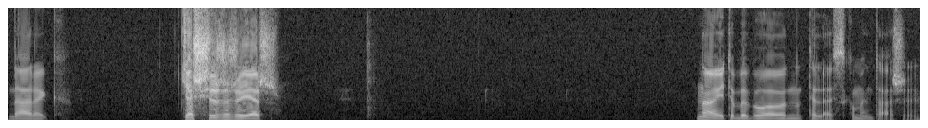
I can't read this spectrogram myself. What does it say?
Darek. Ciesz się, że żyjesz. No i to by było na tyle z komentarzy.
